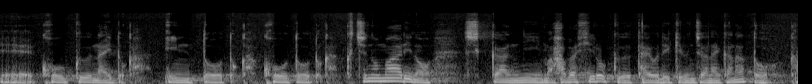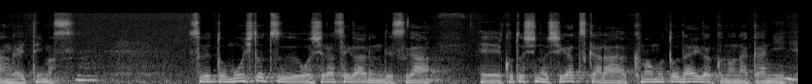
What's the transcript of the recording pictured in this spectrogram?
えー、口腔内とか咽頭とか口頭とか口の周りの疾患に、まあ、幅広く対応できるんじゃないかなと考えています、うん、それともう一つお知らせがあるんですが、えー、今年の4月から熊本大学の中に、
